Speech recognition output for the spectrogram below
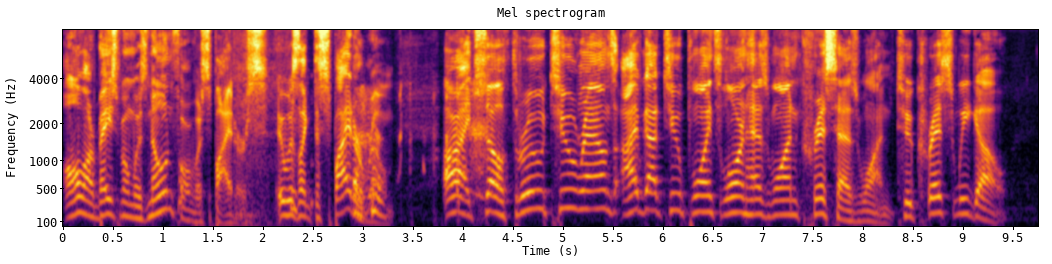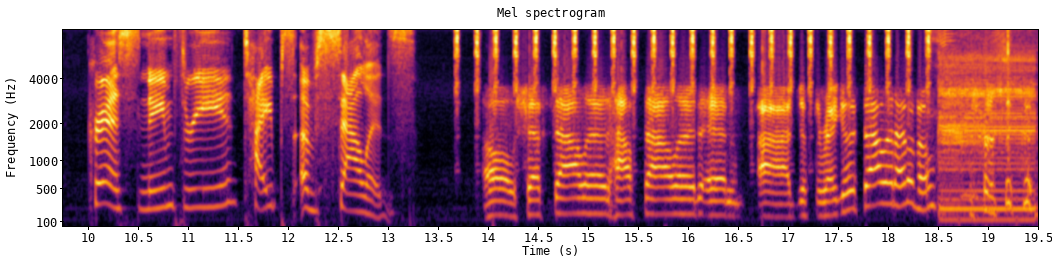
All our basement was known for was spiders. It was like the spider room. All right, so through two rounds, I've got two points. Lauren has one. Chris has one. To Chris, we go. Chris, name three types of salads. Oh, chef salad, house salad, and uh, just a regular salad. I don't know.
